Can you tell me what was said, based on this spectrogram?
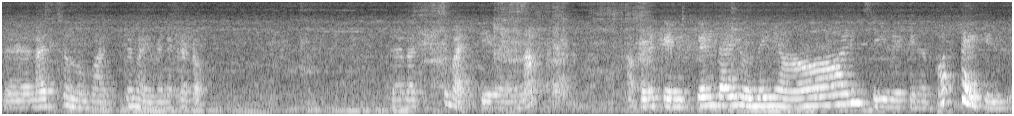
തിളച്ചൊന്നും വറ്റണം ഇവനെ കേട്ടോ. തിളച്ച് വറ്റി വേണം. അപ്പോൾ കെമിക്കൽ ഡൈ ഒന്നും ആരും ചെയ്തേക്കുന്നത് തൊട്ടേക്കരുത്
